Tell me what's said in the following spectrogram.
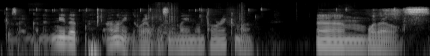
Because I'm gonna need it. I don't need rails in my inventory, come on. Um, what else?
